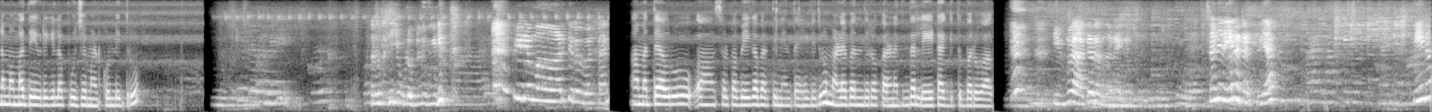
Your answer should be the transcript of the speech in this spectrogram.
ನಮ್ಮಮ್ಮ ದೇವರಿಗೆಲ್ಲ ಪೂಜೆ ಮಾಡ್ಕೊಂಡಿದ್ರು. ಮತ್ತೆ ಅವರು ಸ್ವಲ್ಪ ಬೇಗ ಬರ್ತೀನಿ ಅಂತ ಹೇಳಿದರು. ಮಳೆ ಬಂದಿರೋ ಕಾರಣದಿಂದ ಲೇಟ್ ಆಗಿತ್ತು ಬರುವಾಗ. ಆಟ. ಸಂಜೆ ಏನು ಆಟ ಆಡ್ತಿದ್ಯಾ? ನೀನು?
